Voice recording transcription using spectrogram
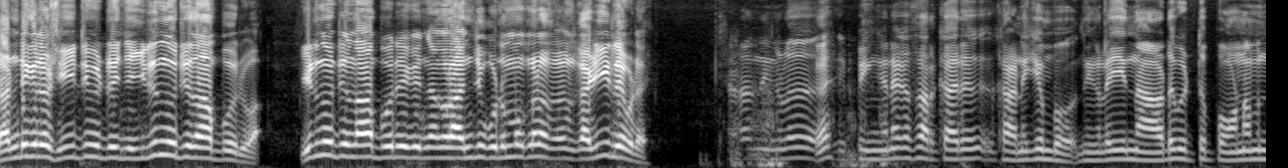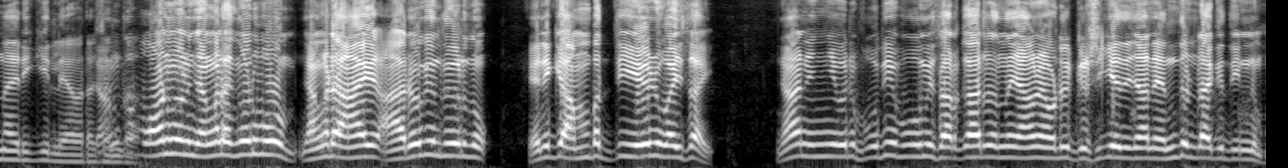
രണ്ട് കിലോ ഷീറ്റ് വിട്ട് കഴിഞ്ഞാൽ ഇരുന്നൂറ്റി നാൽപ്പത് രൂപ. ഇരുന്നൂറ്റി നാൽപ്പത് രൂപയ്ക്ക് ഞങ്ങൾ അഞ്ച് കുടുംബങ്ങൾ കഴിയില്ല ഇവിടെ? ചേട്ടാ നിങ്ങൾ ഇപ്പം ഇങ്ങനെയൊക്കെ സർക്കാർ കാണിക്കുമ്പോൾ നിങ്ങൾ ഈ നാട് വിട്ട് പോകണമെന്നായിരിക്കില്ലേ അവരെ ഞങ്ങൾക്ക് പോകണമെന്ന് ഞങ്ങൾ എങ്ങോട്ട് പോകും? ഞങ്ങളുടെ ആരോഗ്യം തീർന്നു. എനിക്ക് അമ്പത്തിയേഴ് വയസ്സായി. ഞാൻ ഇനി ഒരു പുതിയ ഭൂമി സർക്കാർ തന്നെ ഞാൻ അവിടെ കൃഷി ചെയ്ത് ഞാൻ എന്തുണ്ടാക്കി തിന്നും?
